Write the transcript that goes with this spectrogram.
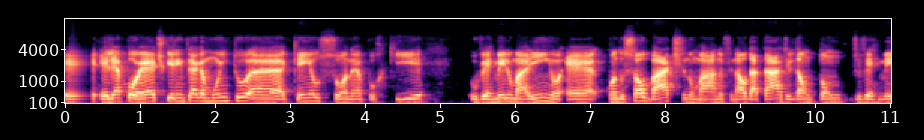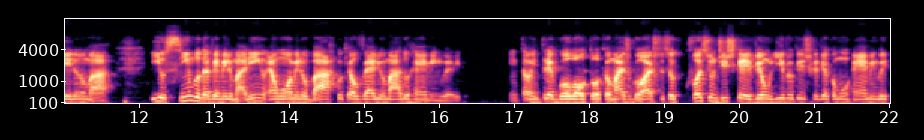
Ele é poético e ele entrega muito uh, quem eu sou, né? Porque o vermelho marinho é quando o sol bate no mar no final da tarde, ele dá um tom de vermelho no mar. E o símbolo da vermelho marinho é um homem no barco, que é o velho mar do Hemingway. Então entregou o autor que eu mais gosto. Se eu fosse um dia escrever um livro, eu queria escrever como um Hemingway,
